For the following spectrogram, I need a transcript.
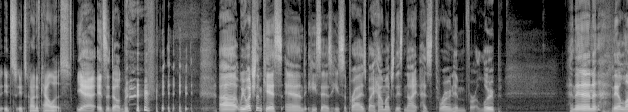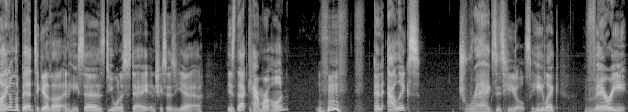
it's it's kind of callous. Yeah, it's a dog move. uh, we watch them kiss, and he says he's surprised by how much this night has thrown him for a loop. And then they're lying on the bed together, and he says, Do you want to stay? And she says, Yeah. Is that camera on? Mm-hmm. and Alex drags his heels. He, like, very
